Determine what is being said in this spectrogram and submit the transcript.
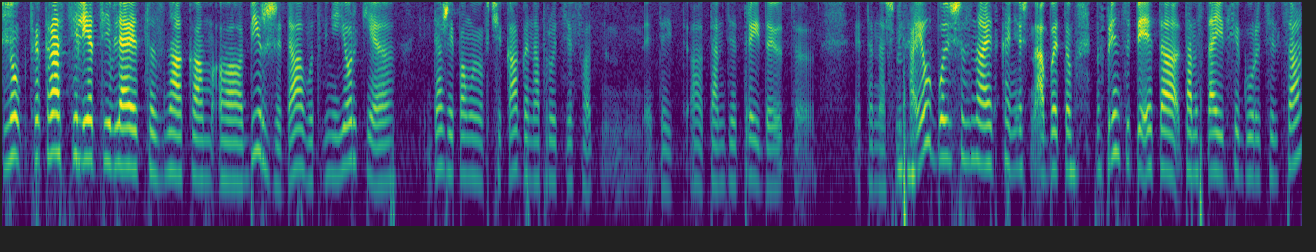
Ну, как раз телец является знаком э, биржи, да, вот в Нью-Йорке, даже, по-моему, в Чикаго напротив, этой, а, там, где трейдают, э, это наш Михаил больше знает, конечно, об этом, но, в принципе, это, там стоит фигура тельца,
